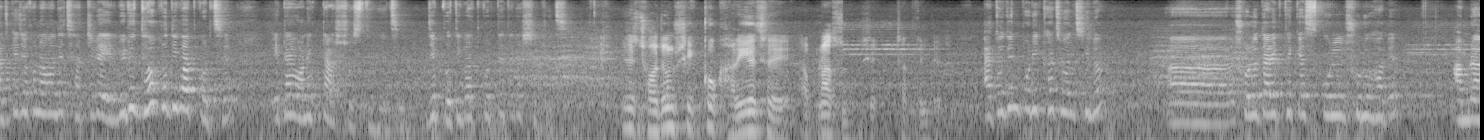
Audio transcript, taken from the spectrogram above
আজকে যখন আমাদের ছাত্রীরা এর বিরুদ্ধেও প্রতিবাদ করছে এটাই অনেকটা আশ্বস্ত হয়েছে যে প্রতিবাদ করতে তারা শিখেছে। যে ছজন শিক্ষক হারিয়েছে আপনার ছাত্রীদের। এতদিন পরীক্ষা চলছিল ষোলো তারিখ থেকে স্কুল শুরু হবে। আমরা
